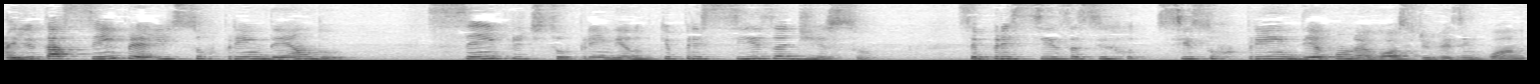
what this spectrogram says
Ele tá sempre ali te surpreendendo. Sempre te surpreendendo, porque precisa disso. Você precisa se, se surpreender com o negócio de vez em quando.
